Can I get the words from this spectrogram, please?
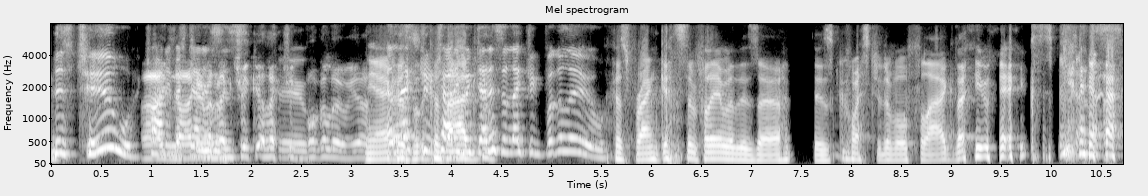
There's two Ah, Charlie exactly. MacDennis. electric electric True. boogaloo. Yeah. yeah Electric because CharDee MacDennis Electric Boogaloo. because Frank gets to play with his uh his questionable flag that he makes Yes.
